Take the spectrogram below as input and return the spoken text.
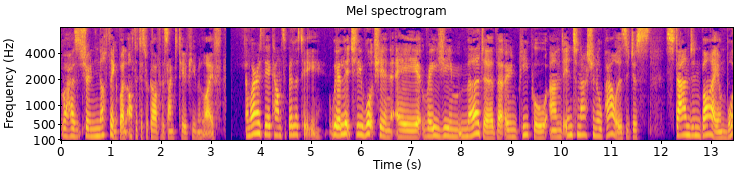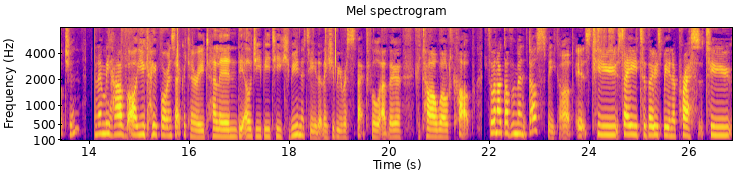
well, has shown nothing but an utter disregard for the sanctity of human life. And where is the accountability? We're literally watching a regime murder their own people, and international powers are just standing by and watching. And then we have our UK Foreign Secretary telling the LGBT community that they should be respectful at the Qatar World Cup. So when our government does speak up, it's to say to those being oppressed to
